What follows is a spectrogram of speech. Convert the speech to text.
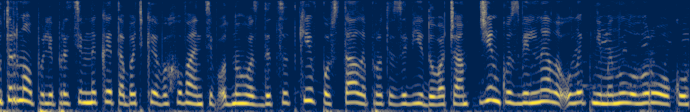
У Тернополі працівники та батьки вихованців одного з дитсадків повстали проти завідувача. Жінку звільнили у липні минулого року.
